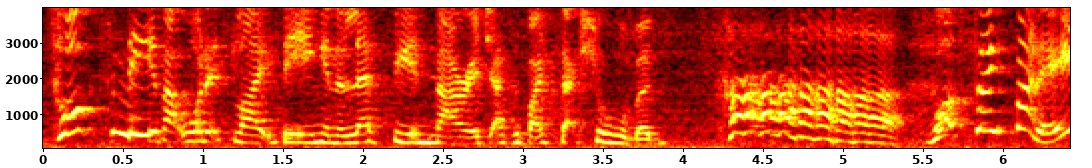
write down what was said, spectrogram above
talk to me about what it's like being in a lesbian marriage as a bisexual woman. What's so funny?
